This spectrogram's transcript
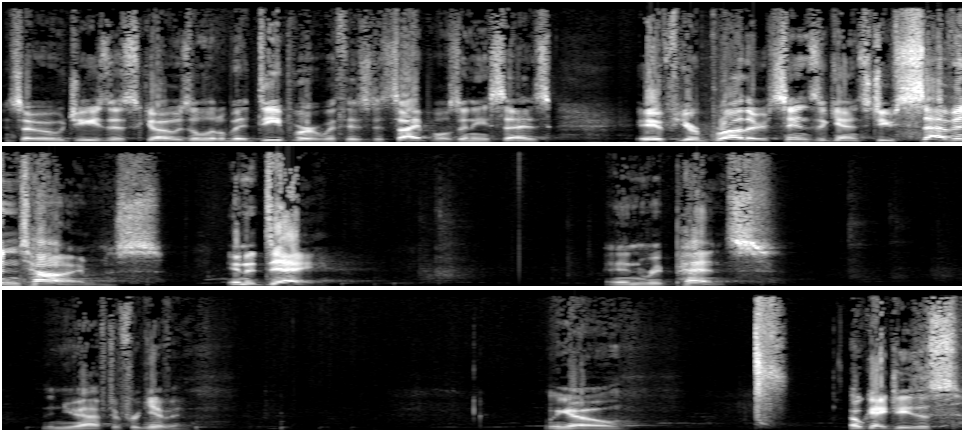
And so Jesus goes a little bit deeper with his disciples and he says, If your brother sins against you seven times in a day and repents, then you have to forgive him. We go, Okay, Jesus,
